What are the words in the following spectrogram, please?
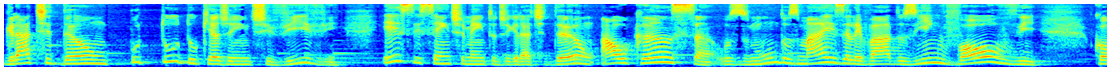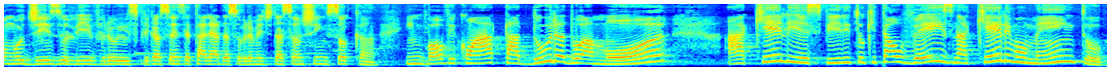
Gratidão por tudo que a gente vive. Esse sentimento de gratidão alcança os mundos mais elevados e envolve como diz o livro Explicações Detalhadas sobre a Meditação Shinsokan, envolve com a atadura do amor aquele espírito que talvez naquele momento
